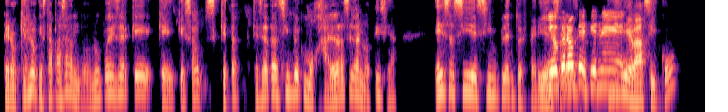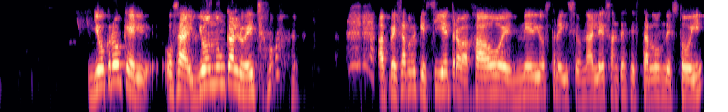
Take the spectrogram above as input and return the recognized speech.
Pero ¿qué es lo que está pasando? No puede ser que, que, que, sea, tan simple como jalarse la noticia. ¿Es así de simple en tu experiencia? Yo creo que tiene... ¿Es básico? Yo creo que, o sea, yo nunca lo he hecho, a pesar de que sí he trabajado en medios tradicionales antes de estar donde estoy,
